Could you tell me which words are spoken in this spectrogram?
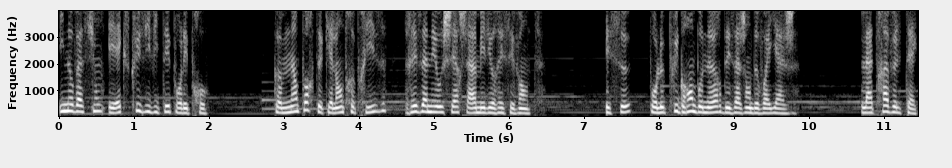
innovation et exclusivité pour les pros. Comme n'importe quelle entreprise, Rezaneo cherche à améliorer ses ventes. Et ce, pour le plus grand bonheur des agents de voyage. La Travel Tech.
